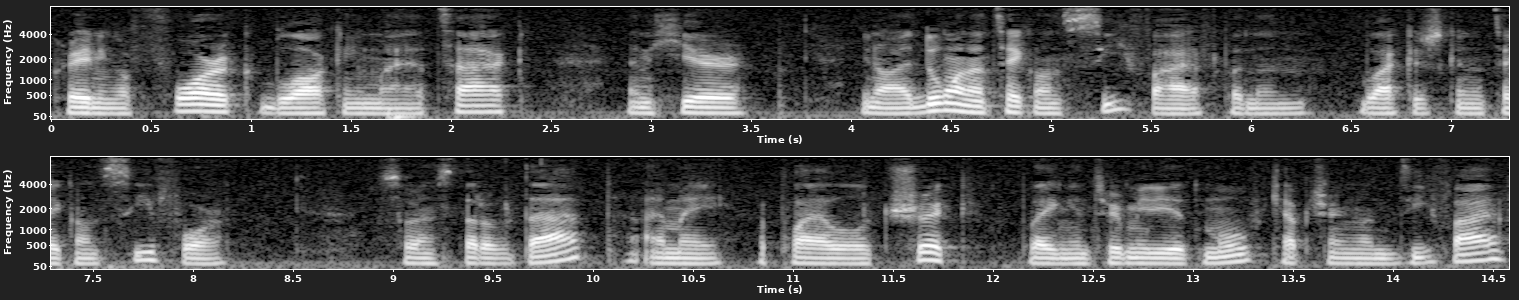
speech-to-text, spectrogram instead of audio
creating a fork blocking my attack and here you know I do want to take on c5 but then black is going to take on c4 so instead of that I may apply a little trick playing intermediate move, capturing on d5,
